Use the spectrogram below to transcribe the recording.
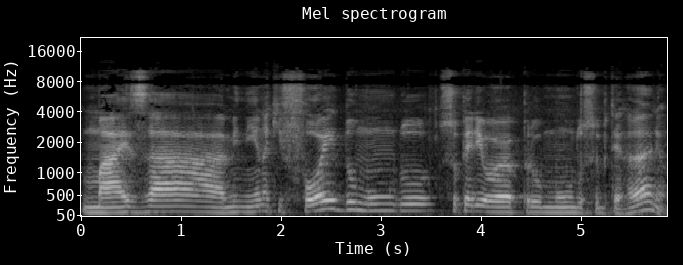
Mas a menina que foi do mundo superior para o mundo subterrâneo,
